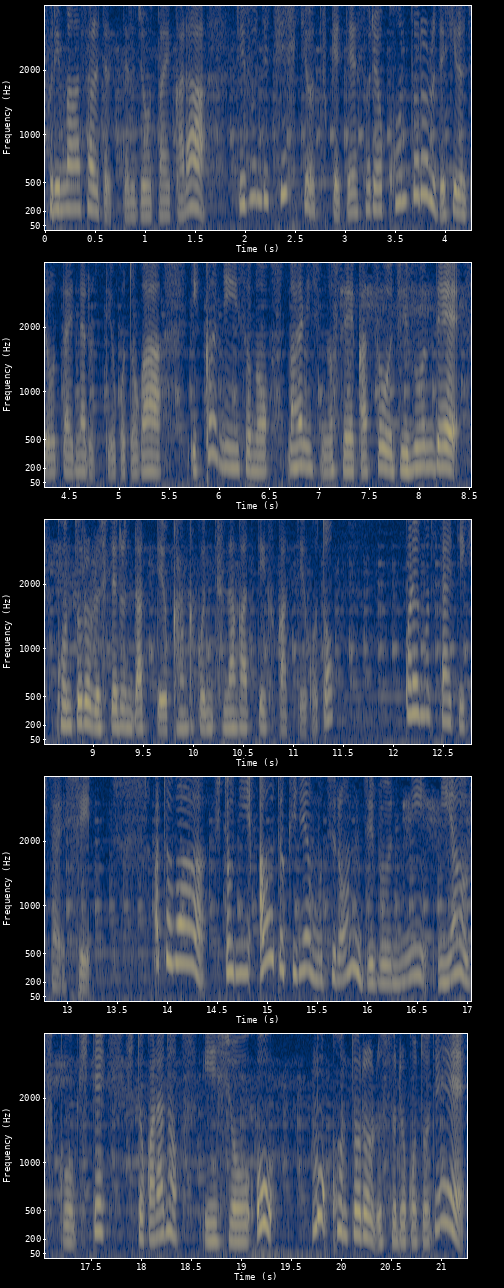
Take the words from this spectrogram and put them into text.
振り回されてってる状態から自分で知識をつけてそれをコントロールできる状態になるっていうことがいかにその毎日の生活を自分でコントロールしてるんだっていう感覚につながっていくかっていうこと。これも伝えていきたいし。あとは人に会う時にはもちろん自分に似合う服を着て人からの印象をもコントロールすることで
